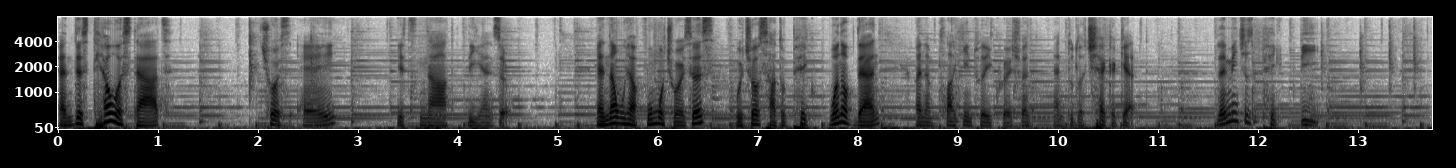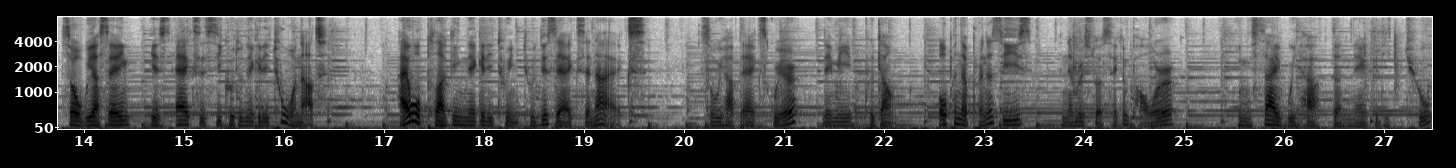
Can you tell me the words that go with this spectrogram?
And this tells us that choice A is not the answer. And now we have four more choices. We just have to pick one of them and then plug into the equation and do the check again. Let me just pick B so we are saying is x is equal to negative 2 or not. I will plug in negative 2 into this x and that x. So we have the x squared. Let me put down, open the parentheses, and then raise to a second power. Inside we have the negative 2.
